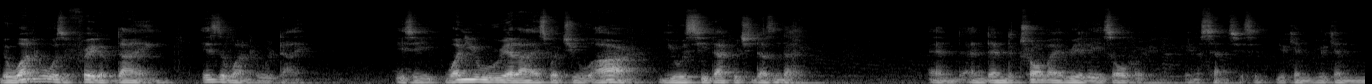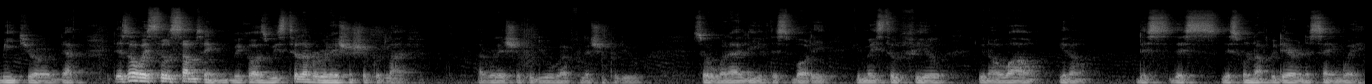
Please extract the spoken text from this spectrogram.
The one who was afraid of dying is the one who will die. You see, when you realize what you are, you will see that which doesn't die. And and then the trauma really is over in, a sense, you see. You can you can meet your death there's always still something because we still have a relationship with life. A relationship with you, a relationship with you. So when I leave this body, you may still feel, you know, wow, you know, this this this will not be there in the same way.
